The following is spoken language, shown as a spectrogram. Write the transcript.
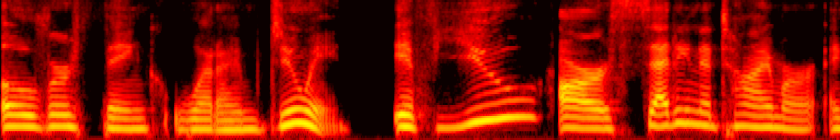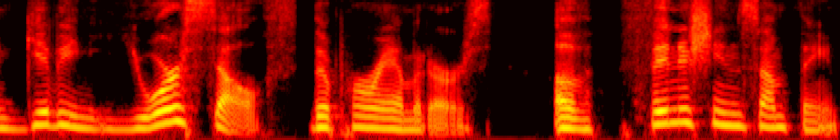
overthink what I'm doing. If you are setting a timer and giving yourself the parameters of finishing something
